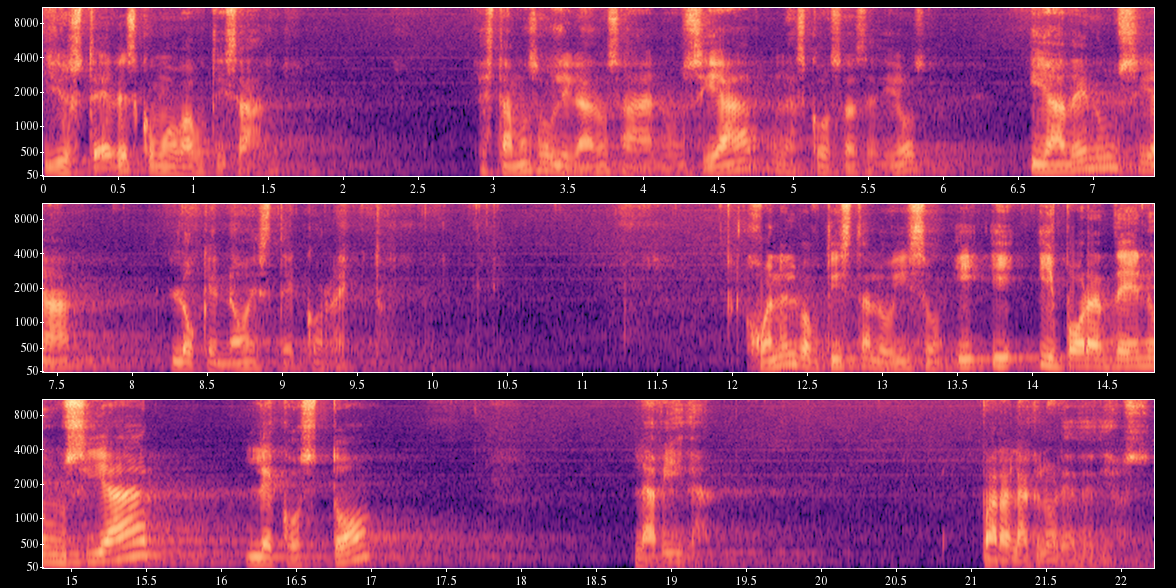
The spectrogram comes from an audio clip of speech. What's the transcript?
y ustedes como bautizados, estamos obligados a anunciar las cosas de Dios y a denunciar lo que no esté correcto. Juan el Bautista lo hizo y, y por denunciar le costó la vida para la gloria de Dios.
